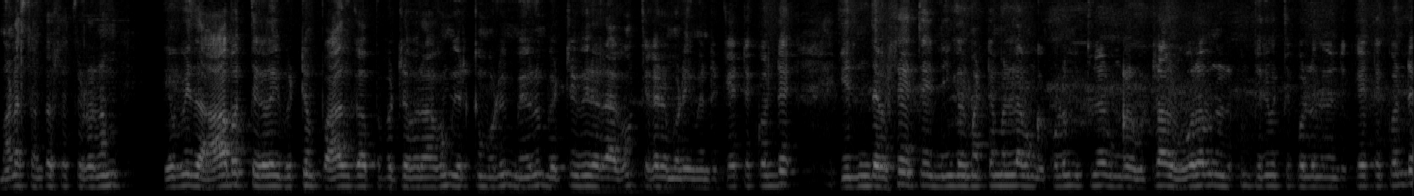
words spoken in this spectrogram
மன சந்தோஷத்துடனும் எவ்வித ஆபத்துகளை விட்டும் பாதுகாப்பு பெற்றவராகவும் இருக்க முடியும். மேலும் வெற்றி வீரராகவும் திகழ முடியும் என்று கேட்டுக்கொண்டு இந்த விஷயத்தை நீங்கள் மட்டுமல்ல உங்கள் குடும்பத்தினர் உங்கள் உற்றார் உறவினருக்கும் தெரிவித்துக் கொள்ளுங்கள் என்று கேட்டுக்கொண்டு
